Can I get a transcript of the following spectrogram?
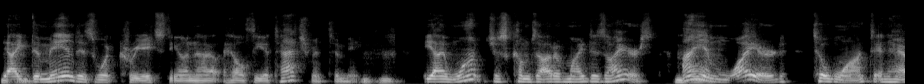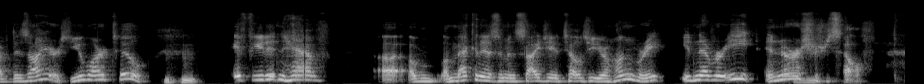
The I mm-hmm. demand is what creates the unhealthy attachment to me. Mm-hmm. The I want just comes out of my desires. I mm-hmm. am wired to want and have desires. You are too. If you didn't have a, a, a, mechanism inside you that tells you you're hungry, you'd never eat and nourish mm-hmm. yourself,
